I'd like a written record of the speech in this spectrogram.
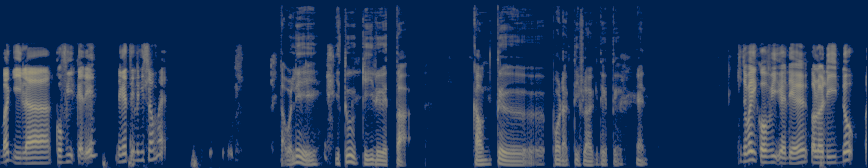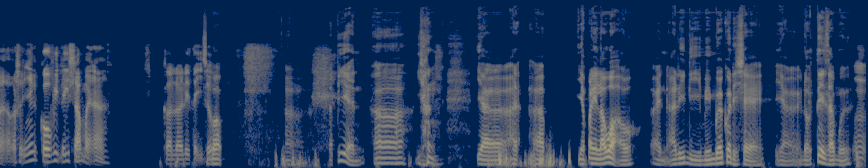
bagilah COVID kat dia. Dia kata lagi selamat. Tak boleh. Itu kira tak counter produktif lah kita kata kan. Kita bagi COVID kat dia. Kalau dia hidup, ah, maksudnya COVID lagi selamat lah. Kalau dia tak hidup. Sebab uh, tapi kan uh, yang yang uh, yang paling lawak tau kan hari ni member aku ada share yang doktor sama Hmm.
